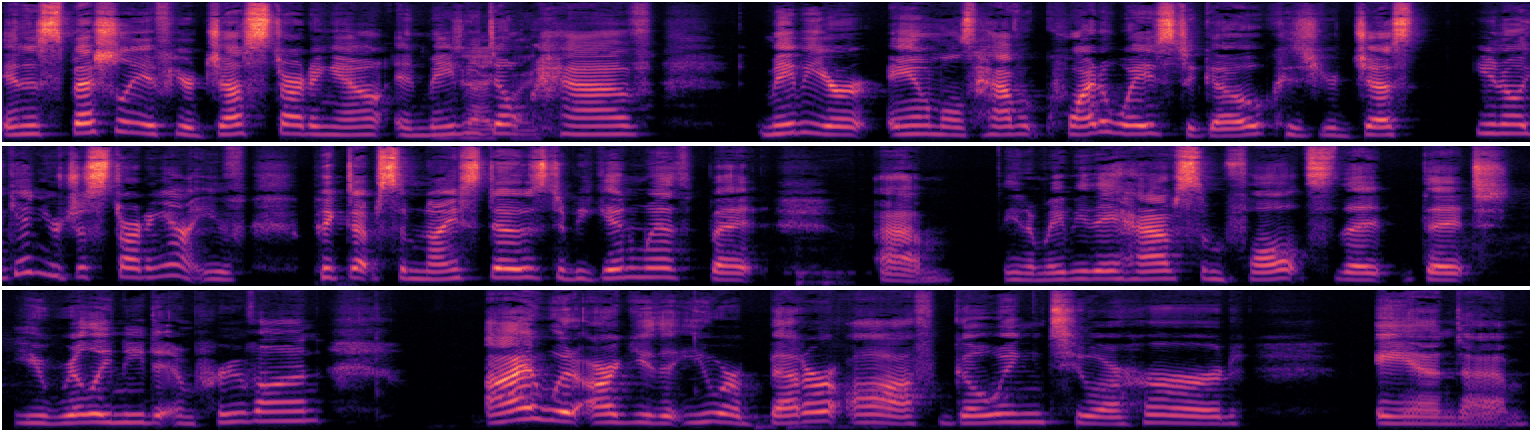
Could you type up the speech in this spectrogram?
And especially if you're just starting out and maybe exactly. don't have, maybe your animals have quite a ways to go because you're just you know, again, you're just starting out. You've picked up some nice does to begin with, but um, you know, maybe they have some faults that that you really need to improve on. I would argue that you are better off going to a herd and um,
